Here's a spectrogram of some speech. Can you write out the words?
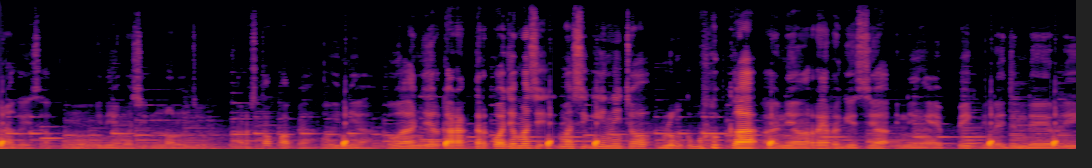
gimana guys? Aku ini masih nol cuy harus top up ya? Oh ini ya? Oh anjir karakterku aja masih masih gini cok. Belum kebuka. Ah, ini yang rare guys ya. Ini yang epic ini legendary.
